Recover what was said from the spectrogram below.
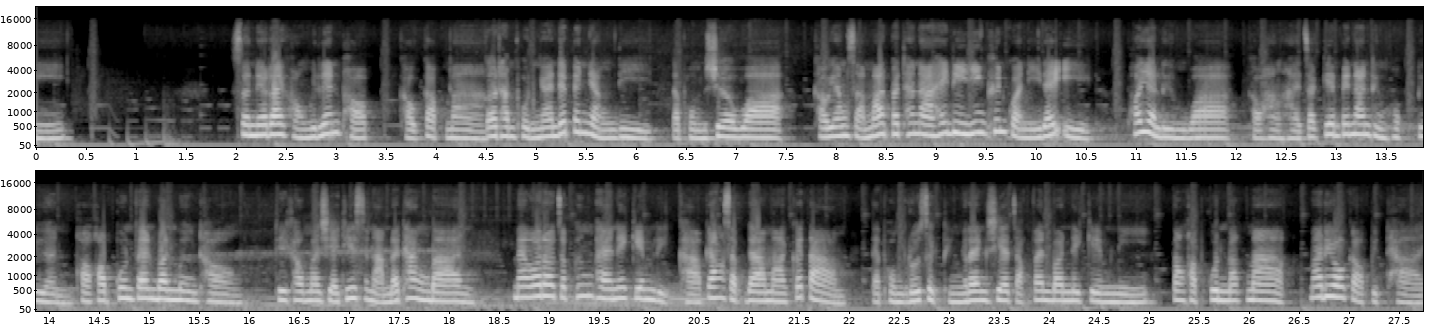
นี้ ส่วนในรายของวิลเลนพ็อปเขากลับมาก็ทำผลงานได้เป็นอย่างดี แต่ผมเชื่อว่า เขายังสามารถพัฒนาให้ดียิ่งขึ้นกว่านี้ได้อีก เพราะอย่าลืมว่าเขาห่างหายจากเกมไปนานถึง 6 เดือน ขอขอบคุณแฟนบอลเมืองทอง ที่เข้ามาเชียร์ที่สนามและทางบ้าน แม้ว่าเราจะพิ่งแพ้ในเกมลีกครับกลางสัปดาห์มาก็ตาม แต่ผมรู้สึกถึงแรงเชียร์จากแฟนบอลในเกมนี้ ต้องขอบคุณมากๆ มาริโอกล่าวปิดท้าย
